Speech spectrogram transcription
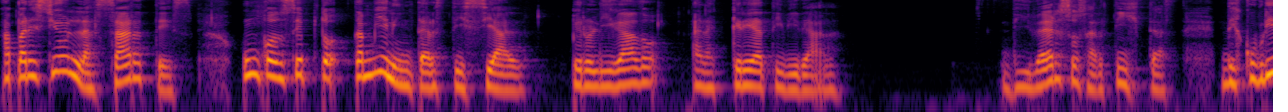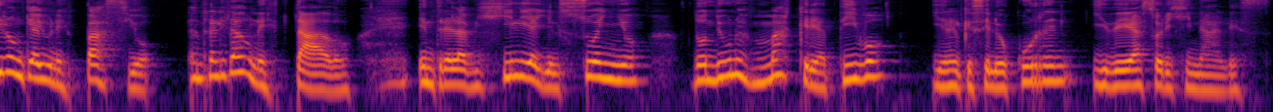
apareció en las artes un concepto también intersticial, pero ligado a la creatividad. Diversos artistas descubrieron que hay un espacio en realidad un estado entre la vigilia y el sueño donde uno es más creativo y en el que se le ocurren ideas originales.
